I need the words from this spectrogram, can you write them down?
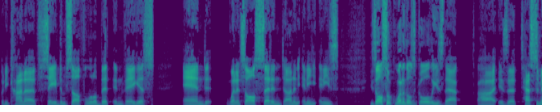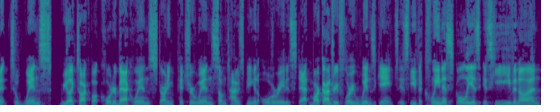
but he kind of saved himself a little bit in Vegas. And when it's all said and done, and, and, he, and he's he's also one of those goalies that uh, is a testament to wins. We like to talk about quarterback wins, starting pitcher wins, sometimes being an overrated stat. Marc Andre Fleury wins games. Is he the cleanest goalie? Is is he even on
